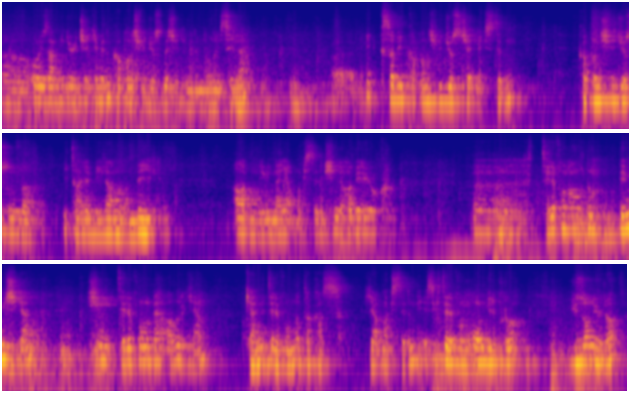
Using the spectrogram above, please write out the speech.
Ee, o yüzden videoyu çekemedim. Kapanış videosu da çekemedim dolayısıyla. Ee, bir kısa bir kapanış videosu çekmek istedim. Kapanış videosunda İtalya bir ilan olan değil. Abimin evinden yapmak istedim. Şimdi haberi yok. Ee, telefon aldım demişken şimdi telefonu ben alırken kendi telefonumla takas yapmak istedim. Eski telefonum 11 Pro 110 euro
